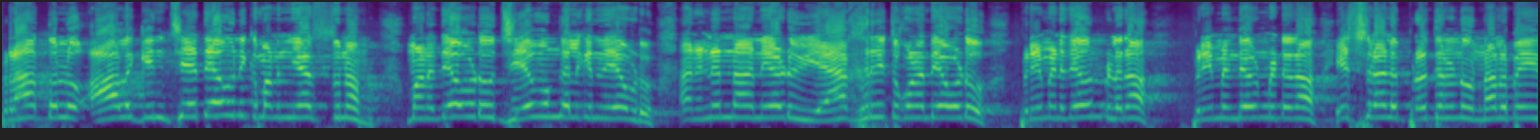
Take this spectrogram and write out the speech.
ప్రార్థనలు ఆలకించే దేవునికి మనం చేస్తున్నాం. మన దేవుడు జీవం కలిగిన దేవుడు. అని నిన్న నేడు ఏకరీతుకున్న దేవుడు. ప్రేమైన దేవుని బిడ్డరా ప్రేమైన దేవుని బిడ్డరా ఇస్రాయల్ ప్రజలను నలభై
